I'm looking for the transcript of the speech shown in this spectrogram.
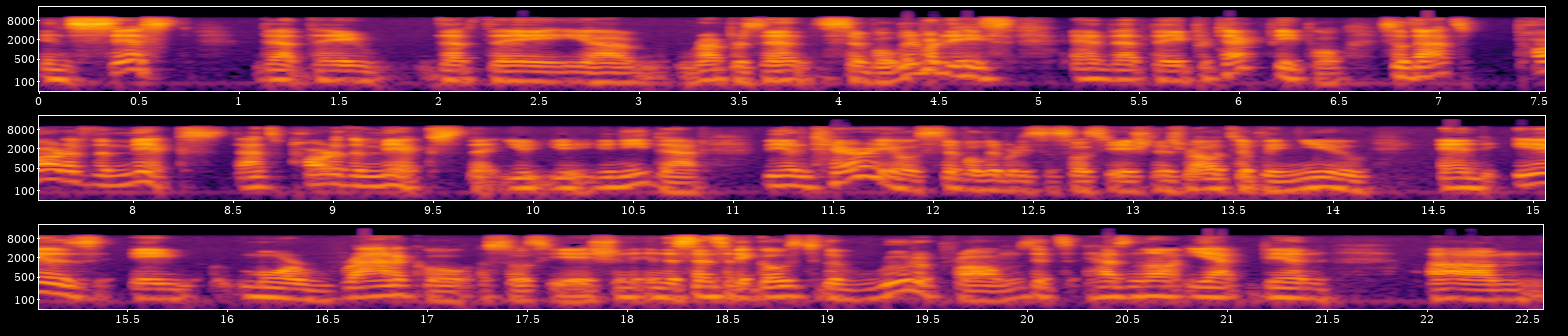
insist that they that they um, represent civil liberties and that they protect people. So that's part of the mix. That's part of the mix that you, you, you need that. The Ontario Civil Liberties Association is relatively new and is a more radical association in the sense that it goes to the root of problems. It has not yet been um,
